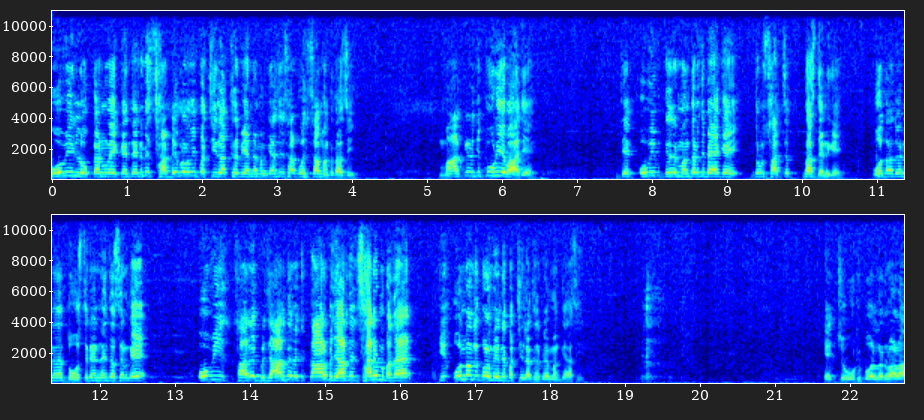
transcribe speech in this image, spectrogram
ਉਹ ਵੀ ਲੋਕਾਂ ਨੂੰ ਇਹ ਕਹਿੰਦੇ ਨੇ ਵੀ ਸਾਡੇ ਕੋਲ ਵੀ 25 ਲੱਖ ਰੁਪਏ ਨੇ ਮੰਗਿਆ ਸੀ ਸਾਡੇ ਕੋਲ ਹਿੱਸਾ ਮੰਗਦਾ ਸੀ। ਮਾਰਕੀਟ 'ਚ ਪੂਰੀ ਆਵਾਜ਼ ਹੈ। ਜੇ ਉਹ ਵੀ ਕਿਸੇ ਮੰਦਿਰ 'ਚ ਬਹਿ ਕੇ ਤੁਹਾਨੂੰ ਸੱਚ ਦੱਸ ਦੇਣਗੇ, ਉਦਾਂ ਤੋਂ ਇਹਨਾਂ ਦੇ ਦੋਸਤ ਨੇ ਨਹੀਂ ਦੱਸਣਗੇ। ਉਹ ਵੀ ਸਾਰੇ ਬਾਜ਼ਾਰ ਦੇ ਵਿੱਚ, ਕਾਰ ਬਾਜ਼ਾਰ ਦੇ ਵਿੱਚ ਸਾਰਿਆਂ ਨੂੰ ਪਤਾ ਹੈ ਕਿ ਉਹਨਾਂ ਦੇ ਕੋਲ ਵੀ ਇਹਨੇ 25 ਲੱਖ ਰੁਪਏ ਮੰਗਿਆ ਸੀ। ਇਹ ਝੂਠ ਬੋਲਣ ਵਾਲਾ,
